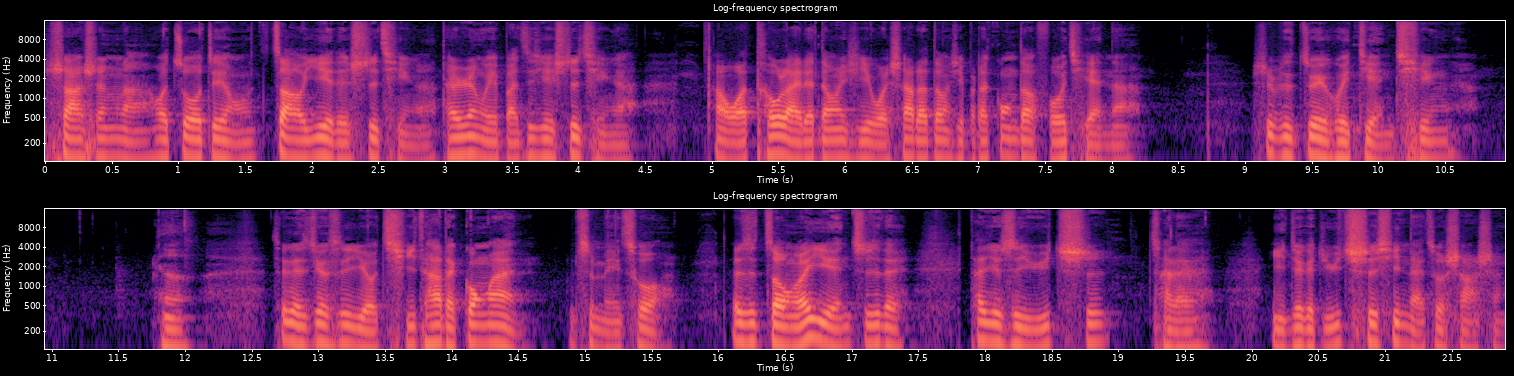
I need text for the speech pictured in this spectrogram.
杀生啦，或做这种造业的事情啊，他认为把这些事情啊，啊，我偷来的东西，我杀的东西，把它供到佛前呢，是不是罪会减轻？嗯，这个就是有其他的公案是没错。但是总而言之呢，他就是愚痴，才来以这个愚痴心来做杀生，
